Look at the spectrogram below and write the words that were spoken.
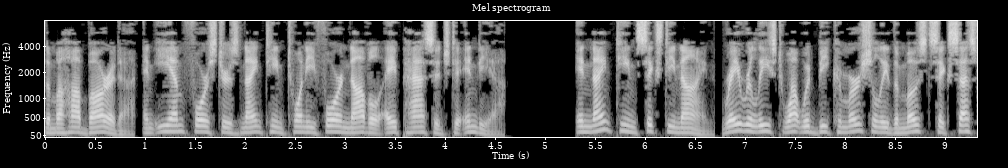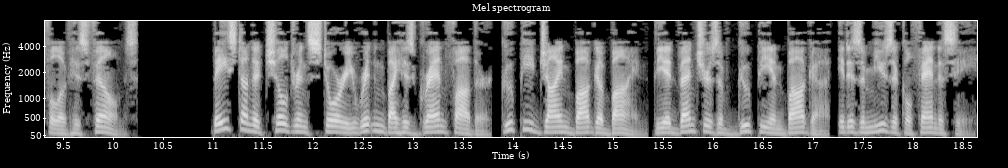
the Mahabharata, and E. M. Forster's 1924 novel A Passage to India. In 1969, Ray released what would be commercially the most successful of his films. Based on a children's story written by his grandfather, Goopy Gyne Bagha Byne The Adventures of Goopy and Bagha, it is a musical fantasy.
